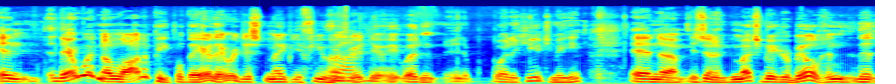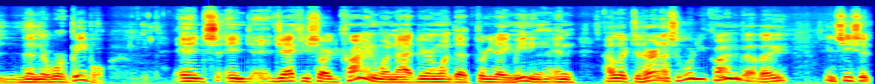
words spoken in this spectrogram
And there wasn't a lot of people there. There were just maybe a few hundred. It, it wasn't it wasn't a huge meeting, and um, it's in a much bigger building than, than there were people. And and uh, Jackie started crying one night during one that three day meeting, and I looked at her and I said, "What are you crying about, baby?" And she said,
